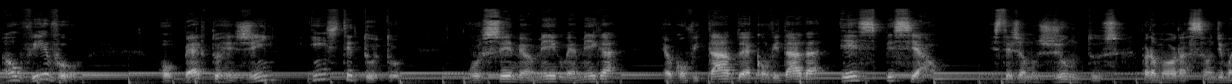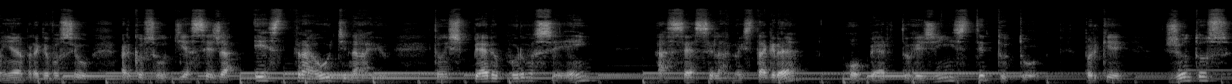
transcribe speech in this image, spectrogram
ao vivo. Roberto Regim Instituto. Você, meu amigo, minha amiga, é o convidado, é a convidada especial. Estejamos juntos para uma oração de manhã para que, você, para que o seu dia seja extraordinário. Então espero por você, hein? Acesse lá no Instagram Roberto Regim Instituto, porque juntos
